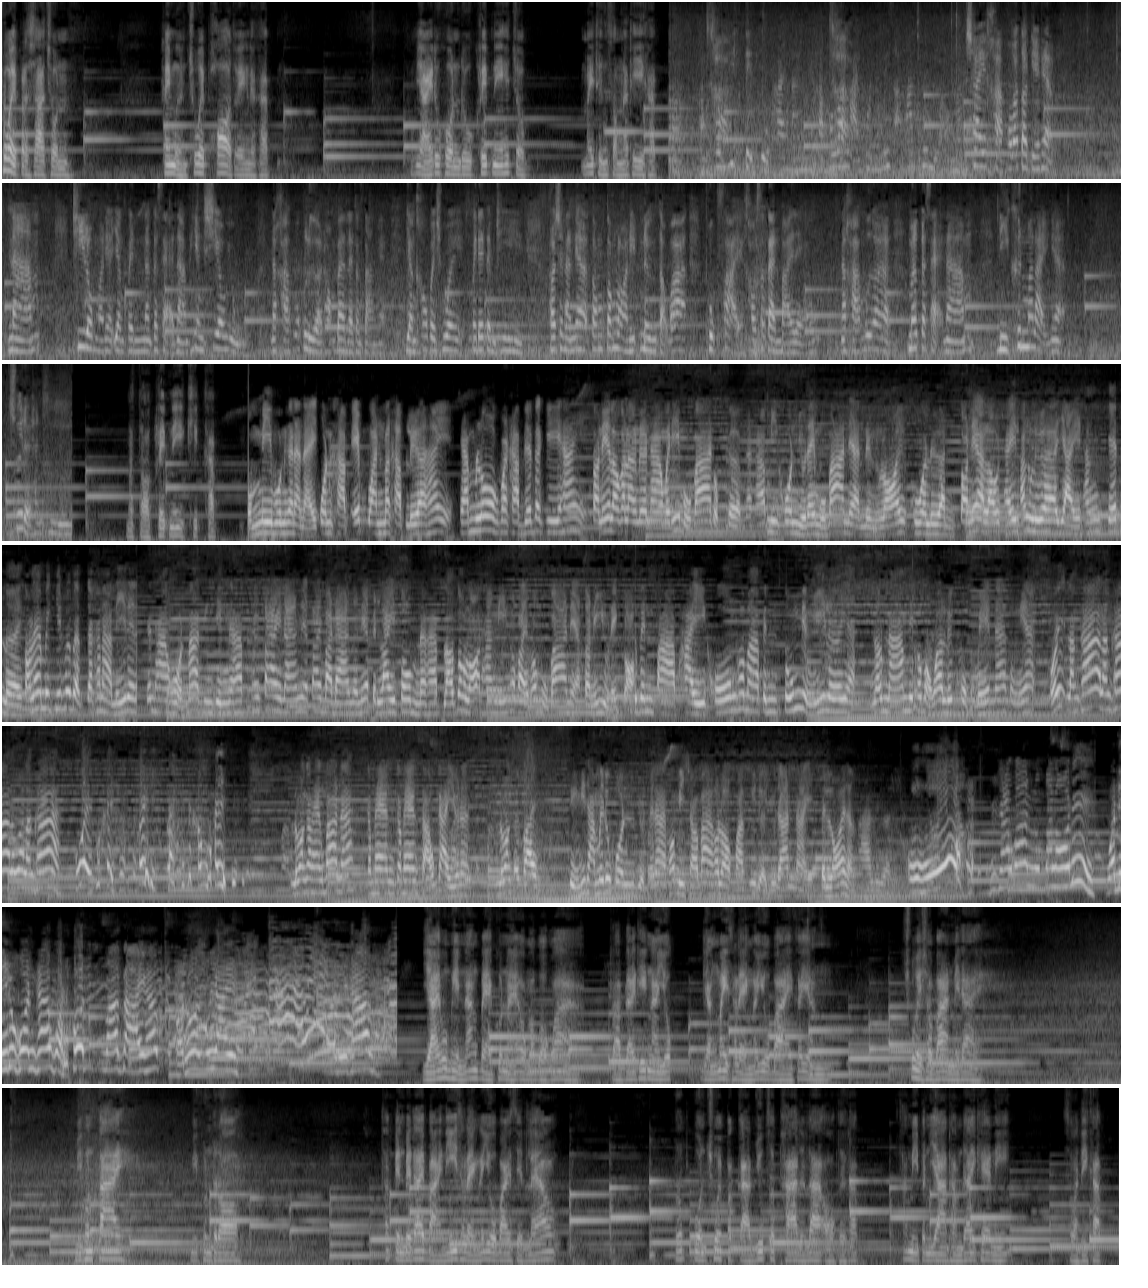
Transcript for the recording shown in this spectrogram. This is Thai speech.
ช่วยประชาชน ให้เหมือนช่วยพ่อตัวเองนะครับ ผมอยากให้ทุกคนดูคลิปนี้ให้จบไม่ถึงสองนาทีครับ คนที่ติดอยู่ภายในเนี่ยค่ะเพราะว่าค่ะหลายคนยังไม่สามารถช่วยเหลือออกมาใช่ค่ะ เพราะว่าตอนนี้เนี่ยน้ำที่ลงมาเนี่ยยังเป็นกระแสน้ำที่ยังเชี่ยวอยู่นะคะพวกเรือท้องแบนอะไรต่างๆเนี่ยยังเข้าไปช่วยไม่ได้เต็มที่ เพราะฉะนั้นเนี่ยต้องต้องรอนิดนึงแต่ว่าทุกฝ่ายเขาสแตนบายแล้วนะคะ เมื่อเมื่อกระแสน้ำดีขึ้นเมื่อไหร่เนี่ยช่วยเหลือทันที มาต่อคลิปนี้อีกคลิปครับผมมีบุญขนาดไหน คนขับ F1 มาขับเรือให้ แชมป์โลกมาขับเจ็ตสกีให้ ตอนนี้เรากำลังเดินทางไปที่หมู่บ้านกเกิบนะครับ มีคนอยู่ในหมู่บ้านเนี่ย100ครัวเรือน ตอนนี้เราใช้ทั้งเรือใหญ่ทั้งเจ็ตเลย ตอนแรกไม่คิดว่าแบบจะขนาดนี้เลย เส้นทางโหดมากจริงๆนะครับ ให้ใต้น้ำเนี่ยใต้บาดาลตัวเนี้เป็นไร่ต้มนะครับ เราต้องเลาะทางนี้เข้าไปเพราะหมู่บ้านเนี่ยตอนนี้อยู่ในเกาะคือเป็นป่าไผ่โค้งเข้ามาเป็นซุ้มอย่างนี้เลยอะ แล้วน้ำนี่เขาบอกว่าลึก 6 เมตรนะตรงเนี้ย เฮ้ยหลังคาหลังคาแล้วว่าหลังคาเฮ้ยเฮ้ยทำไม ระวังกำแพงบ้านนะกำแพงกำแพงเสาไก่อยู่นั่นระวังสายไฟสิ่งที่ทำให้ทุกคนหยุดไม่ได้เพราะมีชาวบ้านเขารอความช่วยเหลืออยู่ด้านในเป็นร้อยหลังคาเรือน โอ้โหมีชาวบ้านมารอนี่สวัสดีทุกคนครับขอโทษมาสายครับ ขอโทษผู้ใหญ่สวัสดีครับย้ายผมเห็นนั่งแบกคนไหนออกมาบอกว่าตราบใดที่นายกยังไม่แถลงนโยบายก็ยังช่วยชาวบ้านไม่ได้ มีคนตาย มีคนรอ ถ้าเป็นไปได้บ่ายนี้แถลงนโยบายเสร็จแล้ว รบกวนช่วยประกาศยุบสภาหรือลาออกเลยครับ ถ้ามีปัญญาทำได้แค่นี้ สวัสดีครับ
